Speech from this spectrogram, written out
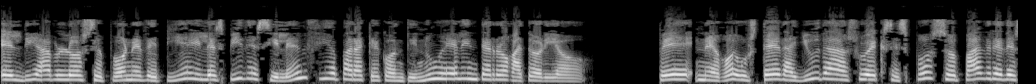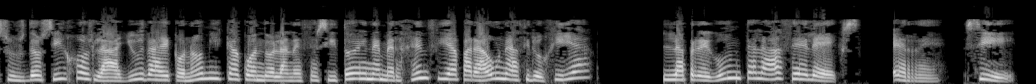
El diablo se pone de pie y les pide silencio para que continúe el interrogatorio. P. ¿Negó usted ayuda a su ex esposo padre de sus dos hijos la ayuda económica cuando la necesitó en emergencia para una cirugía? La pregunta la hace el ex. R. Sí,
